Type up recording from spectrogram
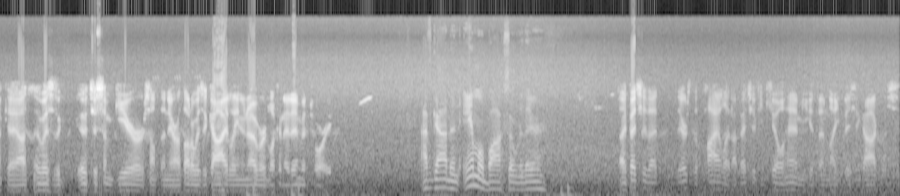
Okay, I, it was the, it was just some gear or something there. I thought it was a guy leaning over and looking at inventory. I've got an ammo box over there. I bet you that there's the pilot. I bet you if you kill him, you get them night vision goggles.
